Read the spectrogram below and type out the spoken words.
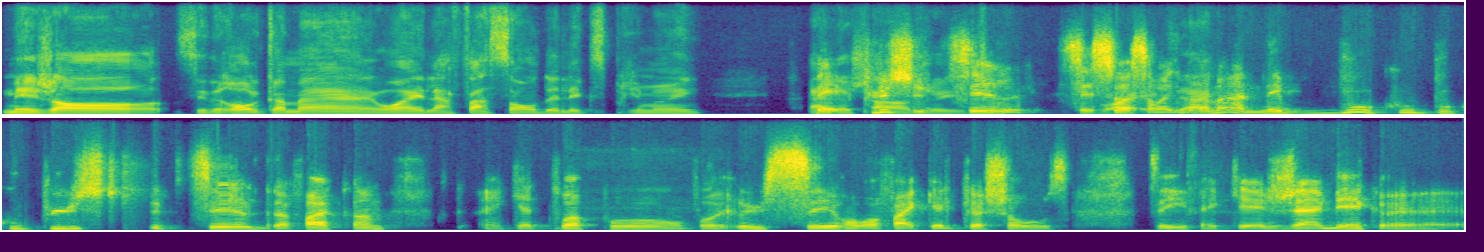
Mais genre, c'est drôle comment, ouais, la façon de l'exprimer. Ben, plus subtil, c'est ça, ça va être vraiment amener beaucoup, beaucoup plus subtil de faire comme inquiète-toi pas, on va réussir, on va faire quelque chose. fait que jamais que,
